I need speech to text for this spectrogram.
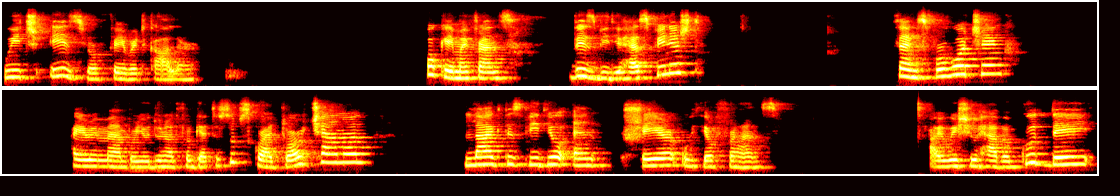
which is your favorite color? Okay, my friends, this video has finished. Thanks for watching. I remember you do not forget to subscribe to our channel, like this video and share with your friends. I wish you have a good day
